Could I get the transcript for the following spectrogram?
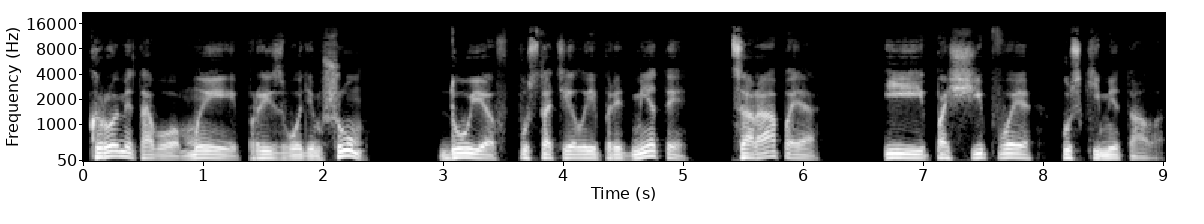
Кроме того, мы производим шум, дуя в пустотелые предметы, царапая и пощипывая куски металла.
